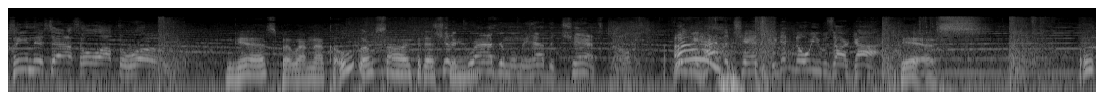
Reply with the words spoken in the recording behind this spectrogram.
Clean this asshole off the road. Yes, but I'm not. Co- Oop, I'm sorry for that. Should have grabbed him when we had the chance, Phelps. When we had the chance, we didn't know he was our guy. Yes. Oop.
